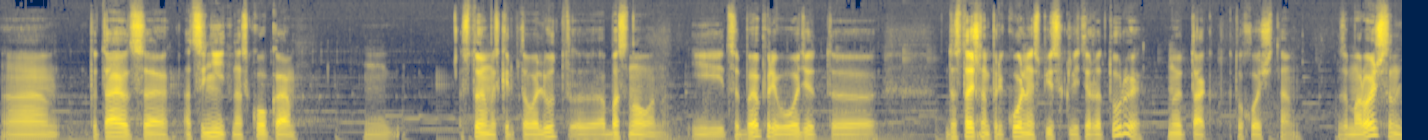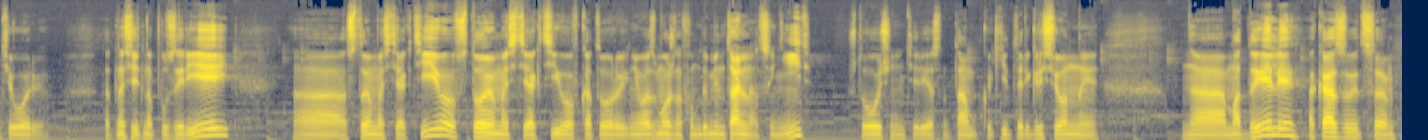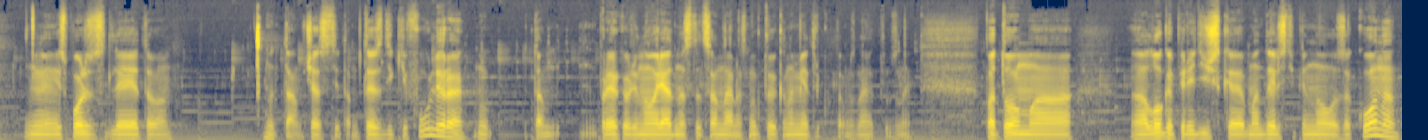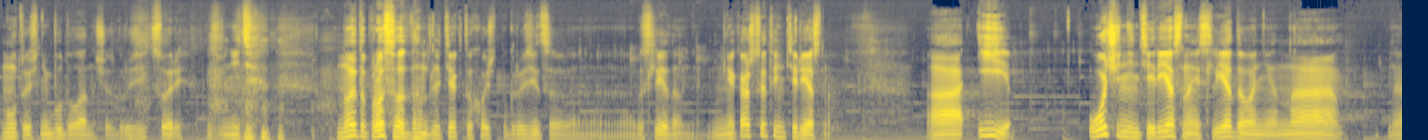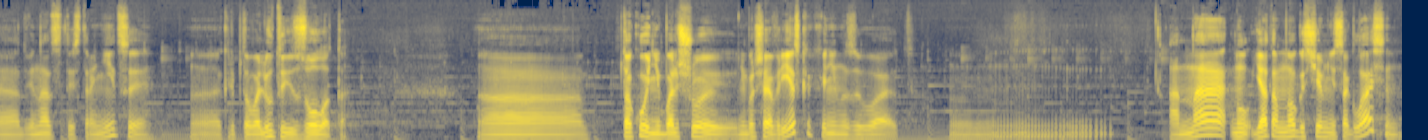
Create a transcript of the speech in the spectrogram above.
э, пытаются оценить, насколько стоимость криптовалют э, обоснована. И ЦБ приводит достаточно прикольный список литературы. Ну, это так, кто хочет там заморочиться на теорию. Относительно пузырей, э, стоимости активов, стоимости активов, которые невозможно фундаментально оценить, что очень интересно. Там какие-то регрессионные э, модели, оказывается, э, используются для этого. Вот там, в частности, там тест Дики Фуллера, ну, там проверка временного ряда на стационарность. Ну, кто эконометрику там знает, тот знает. Потом э, логопериодическая модель степенного закона. Ну, то есть не буду, ладно, сейчас грузить, сори, извините. Но это просто вот там для тех, кто хочет погрузиться в в исследование. Мне кажется, это интересно. А, И очень интересное исследование на 12 странице э, криптовалюты и золота. Такой небольшой, небольшая врезка, как они называют. Она, ну, я там много с чем не согласен,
